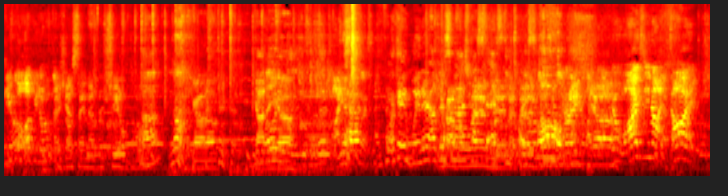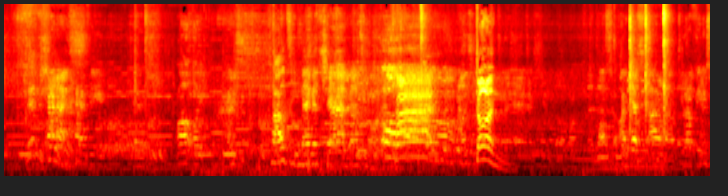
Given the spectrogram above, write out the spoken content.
You go up, you don't have I guess they never shield. Huh? No. Got him. Got a, uh, Yeah. Okay, winner of this match has to SD twice. Oh, right, yeah. Yo, why is he not dying? Chad heavy. Well, like, Cloud's mega chat. That's oh! Done. I guess, I don't know. Do you want me Use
